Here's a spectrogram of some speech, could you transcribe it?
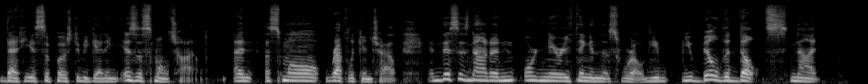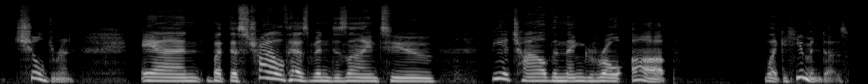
that he is supposed to be getting is a small child, an, a small replicant child. And this is not an ordinary thing in this world. You you build adults, not children. And but this child has been designed to be a child and then grow up like a human does.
